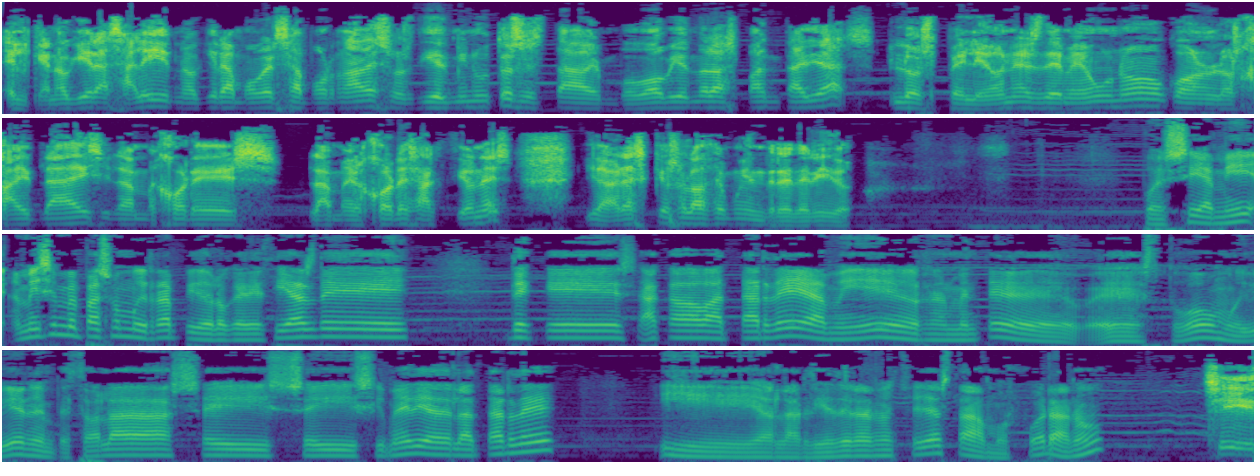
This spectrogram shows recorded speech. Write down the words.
el que no quiera salir, no quiera moverse a por nada, esos 10 minutos está embobado viendo las pantallas, los peleones de M1 con los highlights y las mejores, las mejores acciones, y la verdad es que eso lo hace muy entretenido. Pues sí, a mí, a mí se me pasó muy rápido. Lo que decías de, de que acababa tarde, a mí realmente estuvo muy bien. Empezó a las seis, seis y media de la tarde y a las 10 de la noche ya estábamos fuera, ¿no? Sí,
